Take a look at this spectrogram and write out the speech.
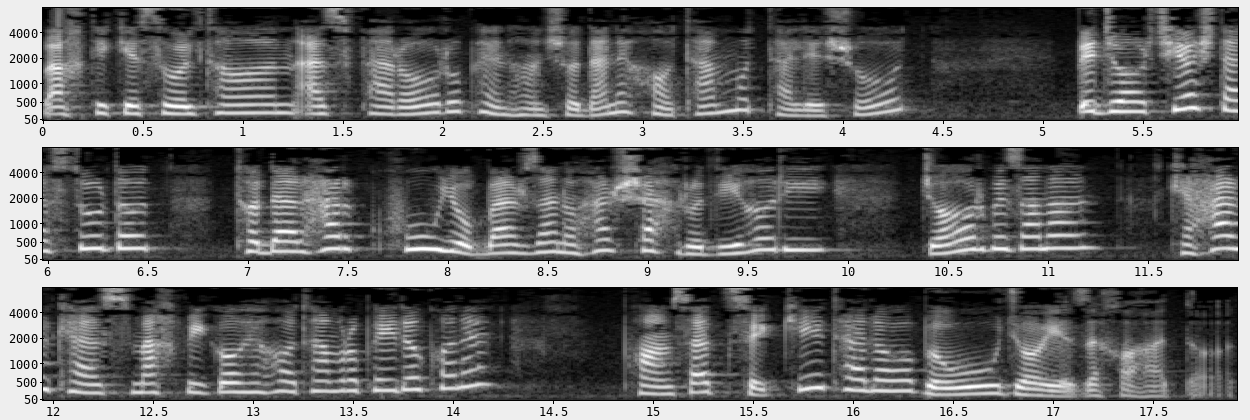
وقتی که سلطان از فرار و پنهان شدن حاتم مطلع شد به جارچیاش دستور داد تا در هر کوی و برزن و هر شهر و دیاری جار بزنن که هر کس مخفیگاه حاتم رو پیدا کنه پانصد سکه طلا به او جایزه خواهد داد.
